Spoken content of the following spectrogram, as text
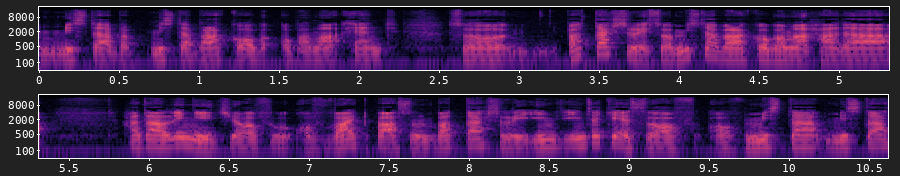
Mr. Mr. Barack Obama, and so but actually so Mr. Barack Obama had a had a lineage of, of white person, but actually in in the case of, of Mr. Mr.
